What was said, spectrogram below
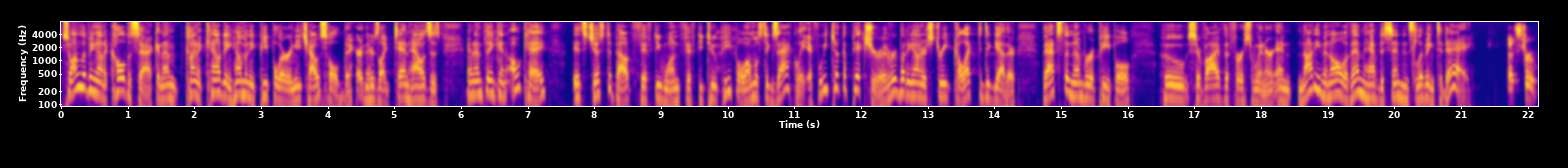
So I'm living on a cul-de-sac, and I'm kind of counting how many people are in each household there. And there's like 10 houses. And I'm thinking, okay, it's just about 51, 52 people, almost exactly. If we took a picture of everybody on our street collected together, that's the number of people who survived the first winter, and not even all of them have descendants living today. That's true.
